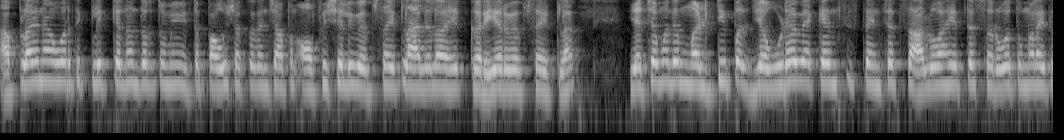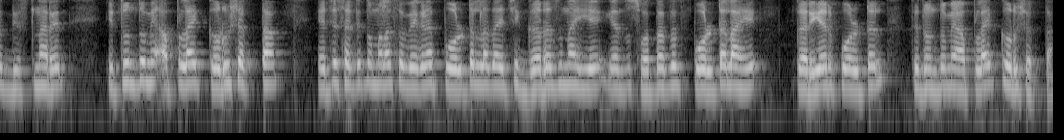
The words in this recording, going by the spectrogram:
अप्लाय नाववरती क्लिक केल्यानंतर तुम्ही इथं पाहू शकता. त्यांच्या आपण ऑफिशियली वेबसाईटला आलेलो आहे. करिअर वेबसाईटला याच्यामध्ये मल्टिपल जेवढ्या वॅकन्सीज त्यांच्या चालू आहेत त्या सर्व तुम्हाला इथं दिसणार आहेत. इथून तुम्ही अप्लाय करू शकता. याच्यासाठी तुम्हाला असं वेगळ्या पोर्टलला जायची गरज नाही आहे यांचं स्वतःचंच पोर्टल आहे करिअर पोर्टल तिथून तुम्ही अप्लाय करू शकता.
